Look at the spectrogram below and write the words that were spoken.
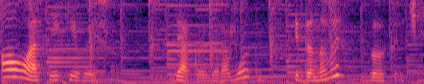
А у вас які вийшли? Дякую за роботу і до нових зустрічей!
